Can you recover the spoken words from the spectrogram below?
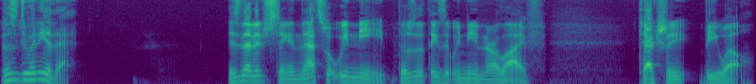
It doesn't do any of that. Isn't that interesting? And that's what we need. Those are the things that we need in our life to actually be well.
